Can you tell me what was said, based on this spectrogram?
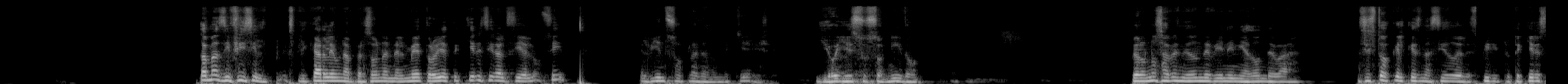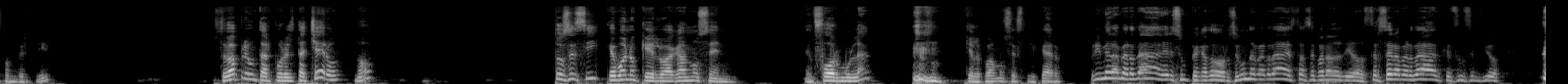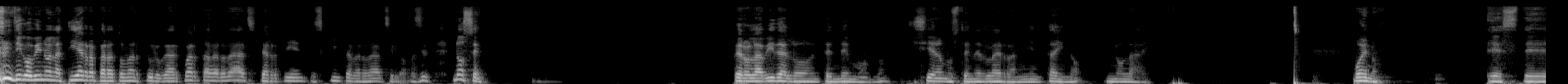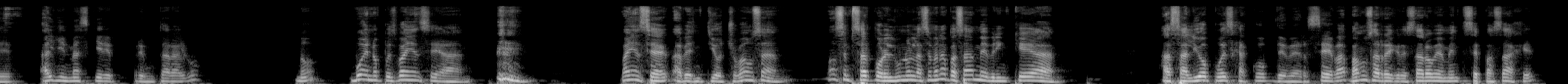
Está más difícil explicarle a una persona en el metro, oye, ¿te quieres ir al cielo? Sí. El viento sopla de donde quieres y oye su sonido pero no sabes ni dónde viene ni a dónde va. Todo aquel que es nacido del Espíritu. ¿Te quieres convertir? Te va a preguntar por el tachero, ¿no? Entonces sí, qué bueno que lo hagamos en, en fórmula, que lo podamos explicar. Primera verdad, eres un pecador. Segunda verdad, estás separado de Dios. Tercera verdad, Jesús envió, digo, vino a la tierra para tomar tu lugar. Cuarta verdad, si te arrepientes. Quinta verdad, si lo recibes. No sé. Pero la vida lo entendemos, ¿no? Quisiéramos tener la herramienta y no, no la hay. Bueno, este, ¿alguien más quiere preguntar algo? ¿No? Bueno, pues váyanse a, váyanse a, 28. Vamos a, vamos a empezar por el 1. La semana pasada me brinqué a, a salió pues Jacob de Berseba. Vamos a regresar obviamente ese pasaje.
